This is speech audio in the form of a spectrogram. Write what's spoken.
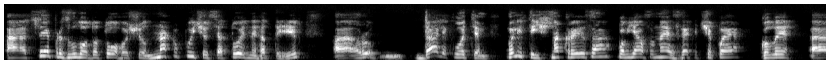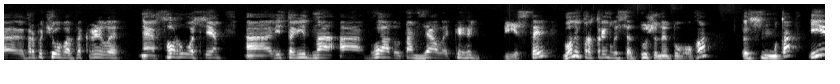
А це призвело до того, що накопичився той негатив. Далі потім політична криза пов'язана з ГКЧП, коли е, Горбачова закрили е, в Форосі. Відповідно, а владу там взяли КГБісти. Вони протрималися дуже недовго. Е, Смута, і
